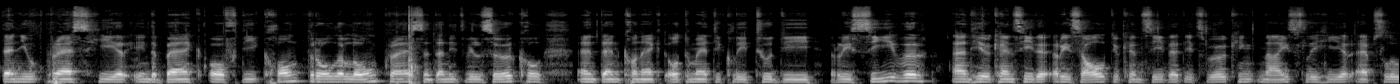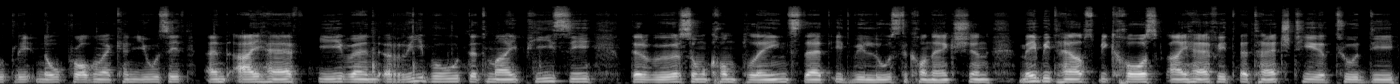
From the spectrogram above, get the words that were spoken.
then you press here in the back of the controller long press and then it will circle and then connect automatically to the receiver. And here you can see the result. You can see that it's working nicely here. Absolutely no problem. I can use it. And I have even rebooted my PC there were some complaints that it will lose the connection maybe it helps because I have it attached here to the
